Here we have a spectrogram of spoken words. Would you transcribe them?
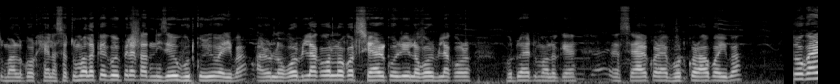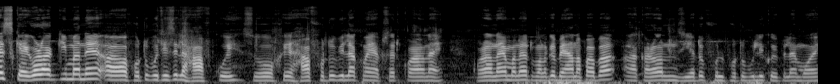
তোমালোকৰ খেল আছে। তোমালোকে গৈ পেলাই তাত নিজেও ভোট কৰিব পাৰিবা। আৰু লগৰবিলাকৰ লগত শ্বেয়াৰ কৰি লগৰবিলাকৰ হতুৱাই তোমালোকে শ্বেয়াৰ কৰাই ভোট কৰাব পাৰিবা। ত' গাইজ কেইগৰাকী মানে ফটো পঠিয়াইছিলে হাফকৈ চ' সেই হাফ ফটোবিলাক মই এপছেট কৰা নাই। কৰা নাই মানে তোমালোকে বেয়া নাপাবা কাৰণ যিহেতু ফুল ফটো বুলি কৈ পেলাই মই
